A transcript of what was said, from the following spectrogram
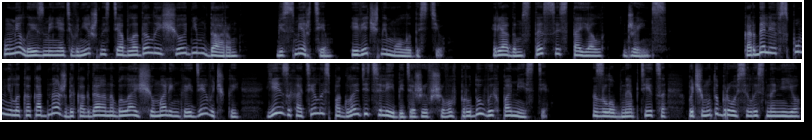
умела изменять внешность и обладала еще одним даром — бессмертием и вечной молодостью. Рядом с Тессой стоял Джеймс. Корделия вспомнила, как однажды, когда она была еще маленькой девочкой, ей захотелось погладить лебедя, жившего в пруду в их поместье. Злобная птица почему-то бросилась на нее,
